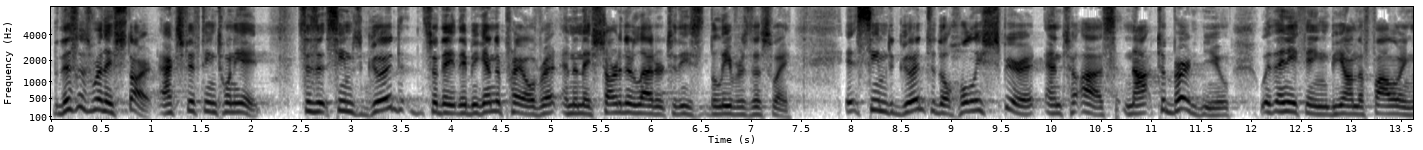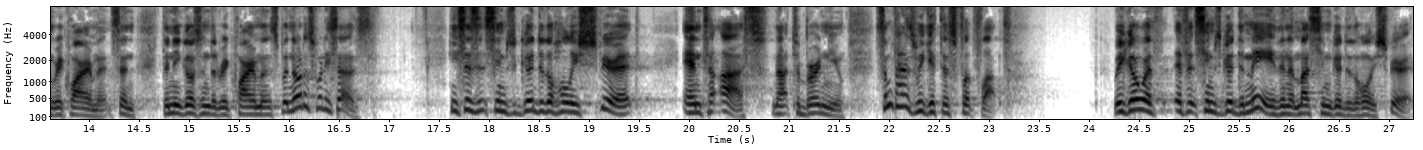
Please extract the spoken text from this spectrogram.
But this is where they start, Acts 15 28 says it seems good. So they, they began to pray over it, and then they started their letter to these believers this way it seemed good to the Holy Spirit and to us not to burden you with anything beyond the following requirements. And then he goes into the requirements, but notice what he says. He says it seems good to the Holy Spirit and to us not to burden you. Sometimes we get this flip flopped. We go with, if it seems good to me, then it must seem good to the Holy Spirit.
